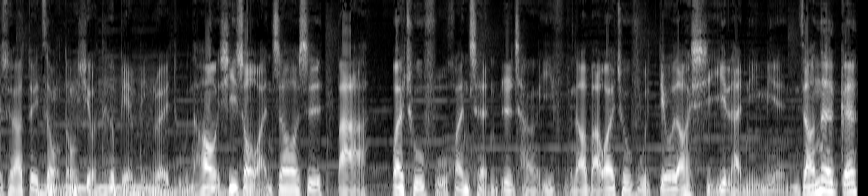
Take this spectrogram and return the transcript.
所以他对这种东西有特别敏锐度。然后洗手完之后是把。外出服换成日常衣服，然后把外出服丢到洗衣篮里面。你知道，那个跟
